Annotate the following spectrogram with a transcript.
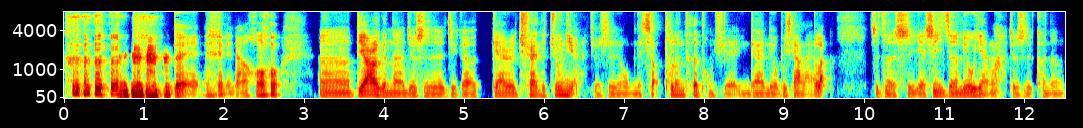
对，然后。呃，第二个呢，就是这个 Gary Trent Jr.，就是我们的小特伦特同学，应该留不下来了。这则是也是一则留言了，就是可能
